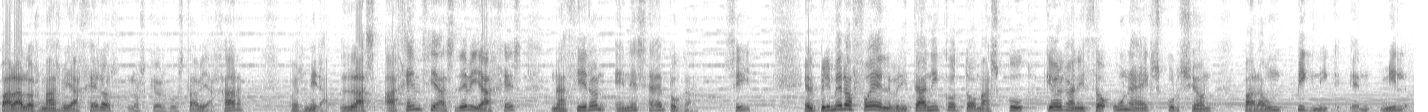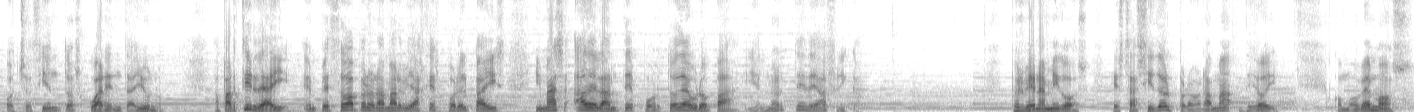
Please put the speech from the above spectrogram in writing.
Para los más viajeros, los que os gusta viajar, pues mira, las agencias de viajes nacieron en esa época, sí. El primero fue el británico Thomas Cook, que organizó una excursión para un picnic en 1841. A partir de ahí, empezó a programar viajes por el país y más adelante por toda Europa y el norte de África. Pues bien amigos, este ha sido el programa de hoy. Como vemos,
